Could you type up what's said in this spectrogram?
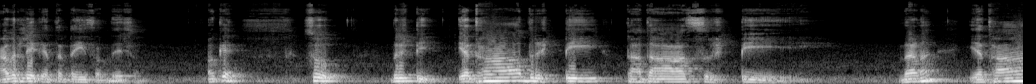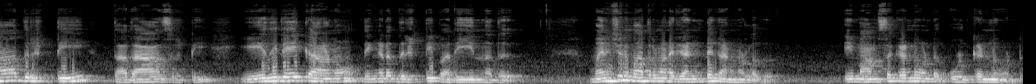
അവരിലേക്ക് എത്തട്ടെ ഈ സന്ദേശം. ഓക്കെ സോ ദൃഷ്ടി. യഥാദൃഷ്ടി തഥാ സൃഷ്ടി. എന്താണ്? യഥാദൃഷ്ടി തഥാ സൃഷ്ടി. ഏതിലേക്കാണോ നിങ്ങളുടെ ദൃഷ്ടി പതിയുന്നത്? മനുഷ്യന് മാത്രമാണ് രണ്ട് കണ്ണുള്ളത്. ഈ മാംസക്കണ്ണുമുണ്ട് ഉൾക്കണ്ണുമുണ്ട്.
